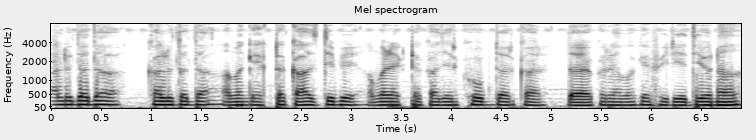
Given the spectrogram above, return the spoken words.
কালু দাদা কালু দাদা, আমাকে একটা কাজ দিবে। আমার একটা কাজের খুব দরকার। দয়া করে আমাকে ফিরিয়ে দিও না।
